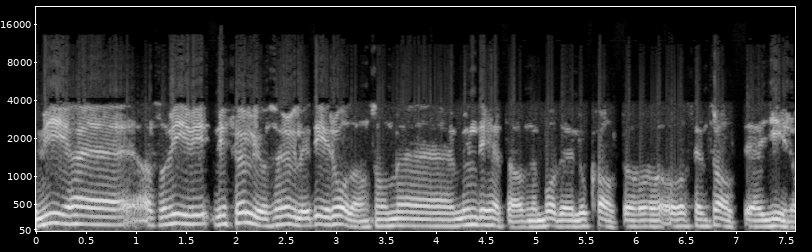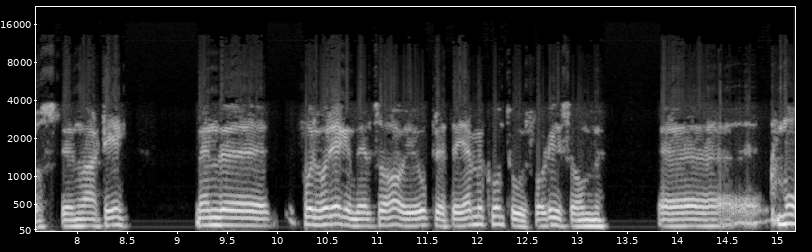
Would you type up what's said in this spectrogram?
Vi, eh, altså vi, vi, vi, følger jo selvfølgelig de rådene som eh, myndighetene både lokalt og, og sentralt eh, gir oss til enhver tid. Men for vår egen del så har vi opprettet hjemmekontor for de som eh, må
